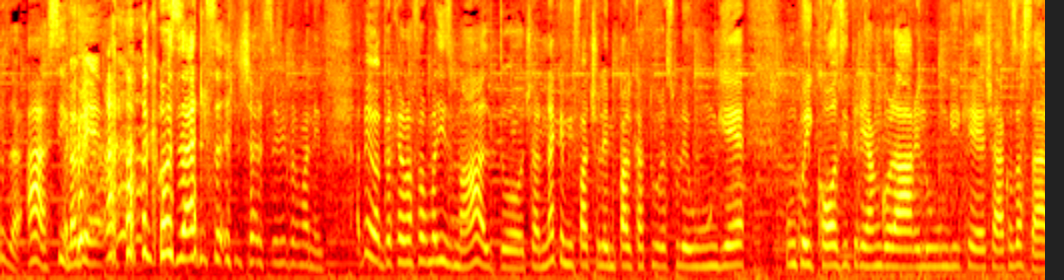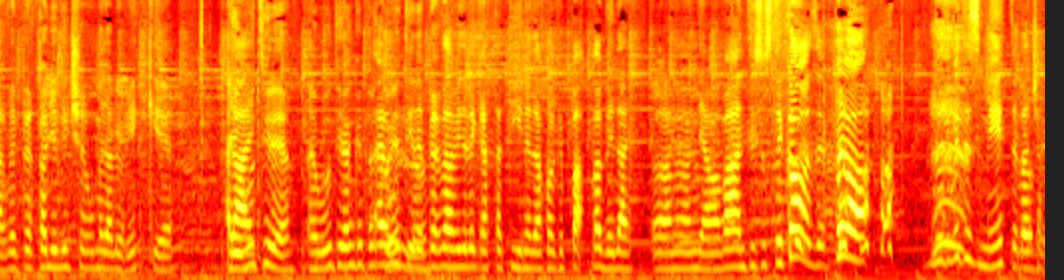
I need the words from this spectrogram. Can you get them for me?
Cos'è? Ah sì, va bene. Cos'è il, se- il semipermanente? Vabbè, ma perché è una forma di smalto, cioè non è che mi faccio le impalcature sulle unghie con quei cosi triangolari lunghi che, cioè, a cosa serve? Per togliervi il cerume dalle orecchie? È Dai. utile, è utile anche per È quello. utile per darvi delle grattatine da qualche parte. Vabbè, dai, ora non andiamo avanti su ste cose, però dovete smetterla. cioè.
